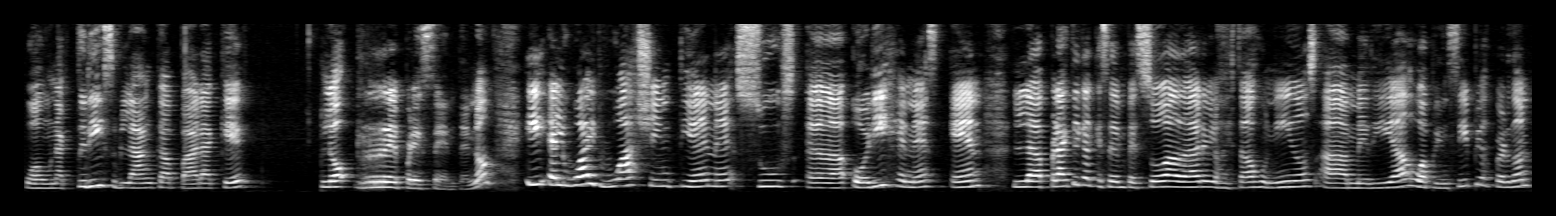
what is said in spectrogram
o a una actriz blanca para que lo represente, ¿no? Y el whitewashing tiene sus eh, orígenes en la práctica que se empezó a dar en los Estados Unidos a mediados o a principios, perdón,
